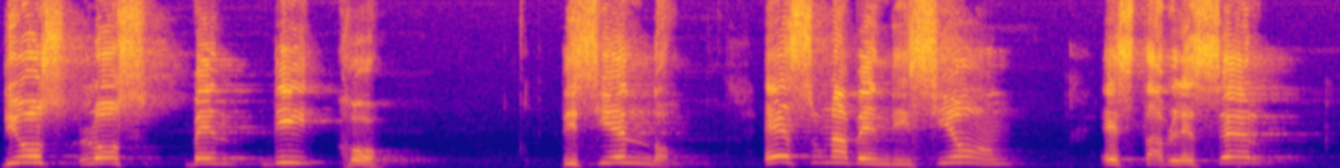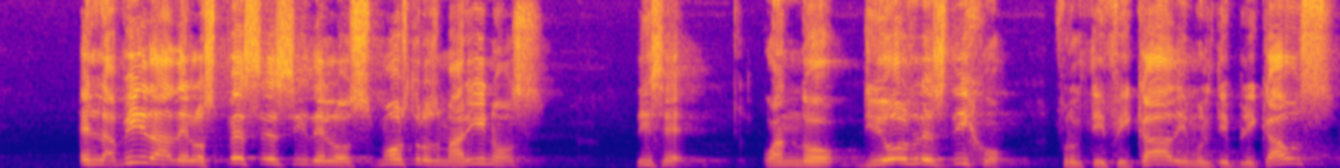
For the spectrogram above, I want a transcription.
Dios los bendijo, diciendo, es una bendición establecer en la vida de los peces y de los monstruos marinos, dice, cuando Dios les dijo, fructificad y multiplicaos,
